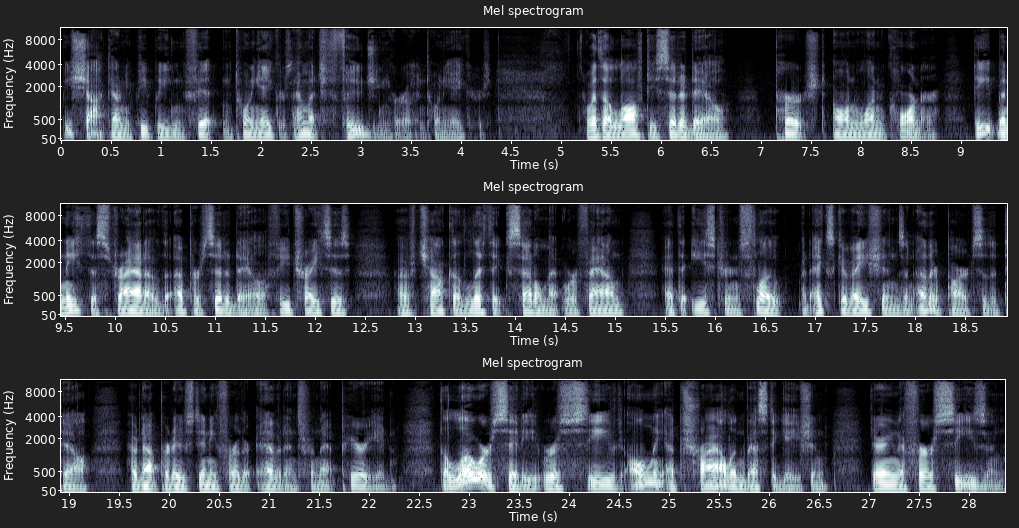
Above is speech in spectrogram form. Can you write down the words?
Be shocked how many people you can fit in 20 acres, how much food you can grow in 20 acres. With a lofty citadel perched on one corner. Deep beneath the strata of the upper citadel, a few traces of Chalcolithic settlement were found at the eastern slope, but excavations in other parts of the tell have not produced any further evidence from that period. The lower city received only a trial investigation during the first season,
